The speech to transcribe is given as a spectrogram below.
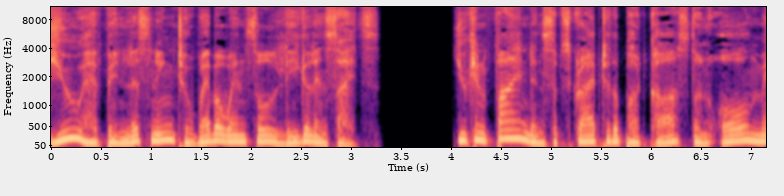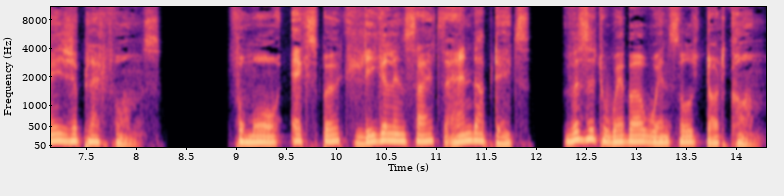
You have been listening to Webber Wentzel Legal Insights. You can find and subscribe to the podcast on all major platforms. For more expert legal insights and updates, visit webberwentzel.com.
